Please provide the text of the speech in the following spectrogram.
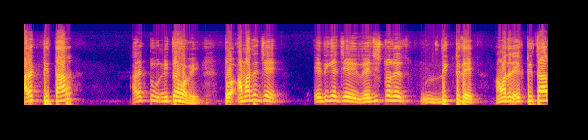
আরেকটি তার আরেকটু নিতে হবে। তো আমাদের যে এদিকে যে রেজিস্টরের দিকটিতে আমাদের একটি তার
